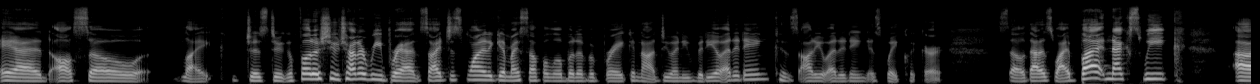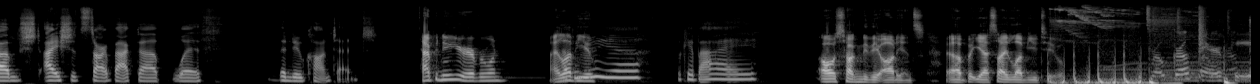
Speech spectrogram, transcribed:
and also like just doing a photo shoot, trying to rebrand. So I just wanted to give myself a little bit of a break and not do any video editing because audio editing is way quicker. So that is why. But next week, um, sh- I should start back up with the new content. Happy New Year, everyone. I love you. New Year. Okay, bye. Oh, I was talking to the audience, uh, but yes, I love you too. Broke girl therapy.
